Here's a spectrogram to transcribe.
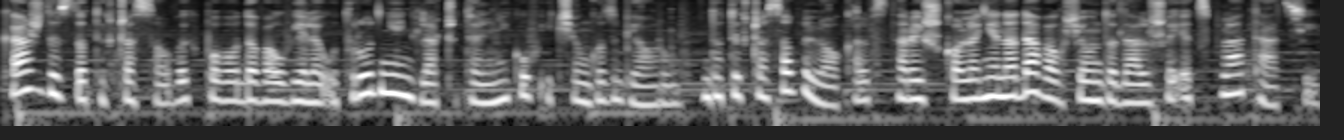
Każdy z dotychczasowych powodował wiele utrudnień dla czytelników i księgozbioru. Dotychczasowy lokal w starej szkole nie nadawał się do dalszej eksploatacji.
